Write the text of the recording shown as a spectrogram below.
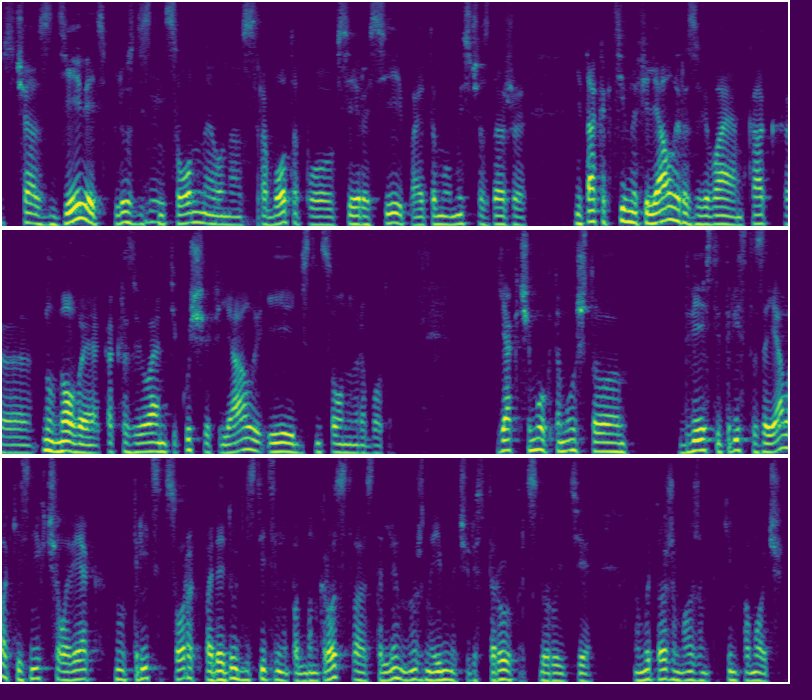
сейчас 9, плюс дистанционная 9. у нас работа по всей России, поэтому мы сейчас даже не так активно филиалы развиваем, как, э, ну, новые, как развиваем текущие филиалы и дистанционную работу. Я к чему? К тому, что 200-300 заявок, из них человек, ну, 30-40 подойдут действительно под банкротство, а остальным нужно именно через вторую процедуру идти. Но мы тоже можем таким помочь.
